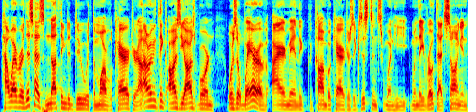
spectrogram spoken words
However, this has nothing to do with the Marvel character. I don't even think Ozzy Osbourne was aware of Iron Man, the, the comic character's existence when he when they wrote that song. And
